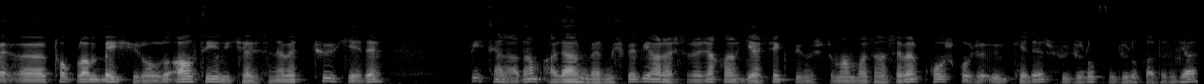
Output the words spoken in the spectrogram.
e, toplam 5 yıl oldu. 6 yıl içerisinde ve Türkiye'de bir tane adam alarm vermiş ve bir araştıracaklar gerçek bir Müslüman vatansever koskoca ülkede suculuk buculuk adınca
